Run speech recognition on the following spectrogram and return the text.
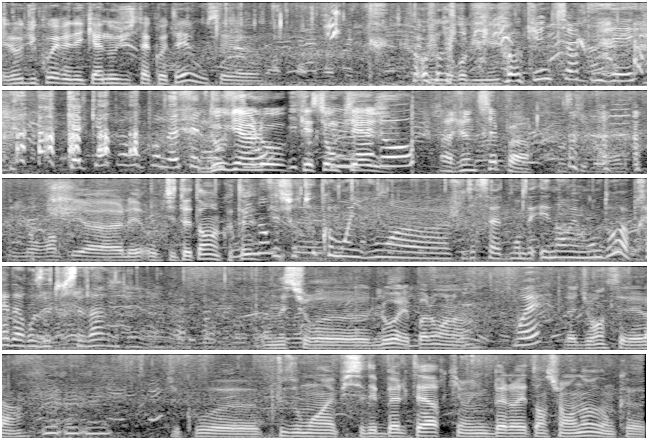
Et l'eau du coup elle vient des canaux juste à côté ou c'est euh, du robinet? Aucune sorte d'idée. Quelqu'un peut répondre à cette question D'où vient l'eau Question piège. Ah, je ne sais pas. Ils l'ont rempli à les- au petit étang à côté. C'est surtout comment ils vont. euh, je veux dire, ça va demander énormément d'eau après d'arroser tous ces arbres. On est sur euh, l'eau, elle est pas loin là. hein. Ouais. La Durance, elle est là. hein. Mm, mm, mm. Du coup, euh, plus ou moins. Et puis c'est des belles terres qui ont une belle rétention en eau, donc euh,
